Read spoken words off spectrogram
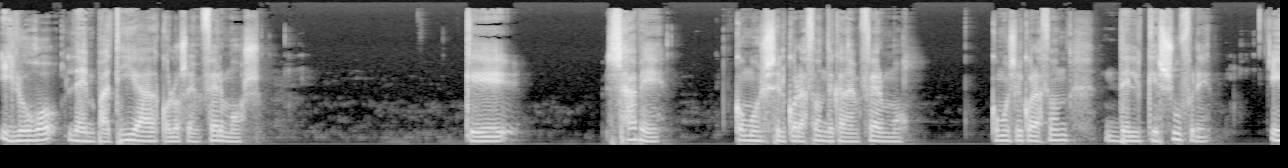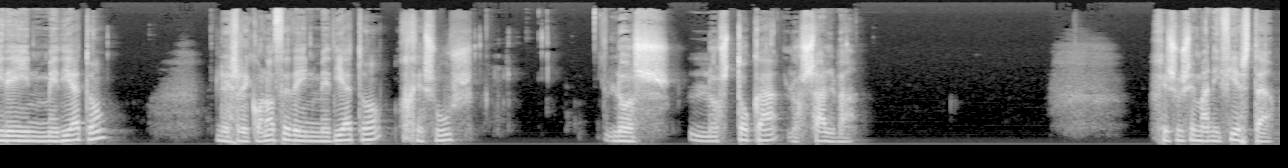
Y luego la empatía con los enfermos, que sabe cómo es el corazón de cada enfermo, cómo es el corazón del que sufre. Y de inmediato, les reconoce de inmediato Jesús, los, los toca, los salva. Jesús se manifiesta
